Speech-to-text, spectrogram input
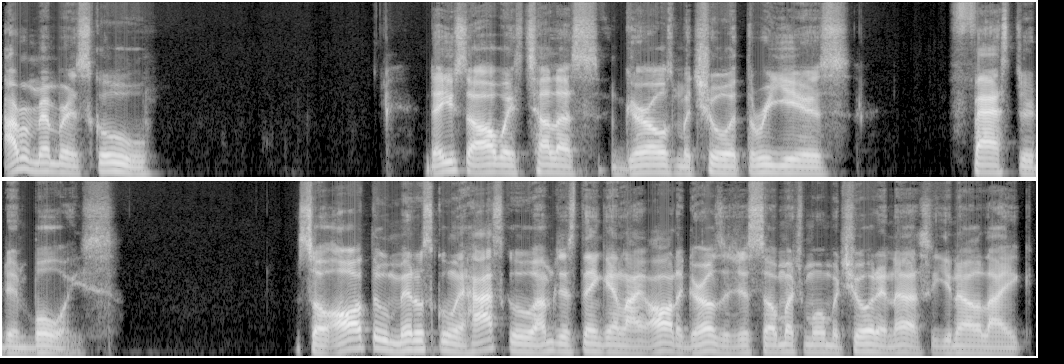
I remember in school, they used to always tell us girls mature three years faster than boys. So all through middle school and high school, I'm just thinking like all the girls are just so much more mature than us, you know, like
